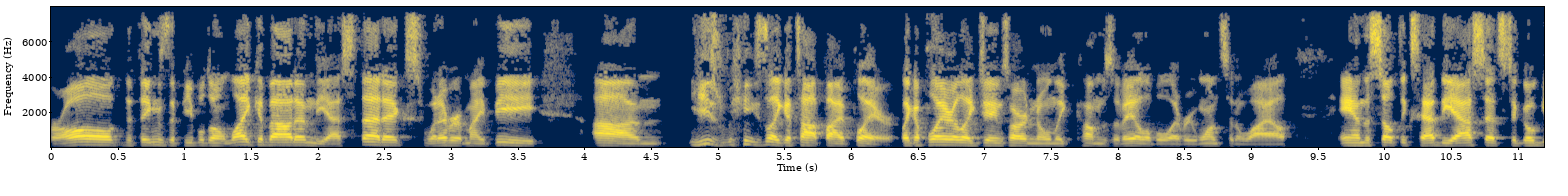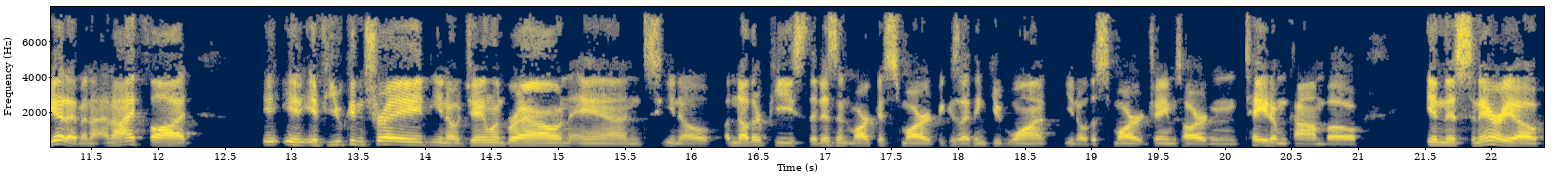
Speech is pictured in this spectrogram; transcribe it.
for all the things that people don't like about him, the aesthetics, whatever it might be, um, he's he's like a top five player. Like a player like James Harden only comes available every once in a while, and the Celtics had the assets to go get him. And and I thought if you can trade, you know, Jaylen Brown and, you know, another piece that isn't Marcus Smart, because I think you'd want, you know, the Smart James Harden Tatum combo in this scenario.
